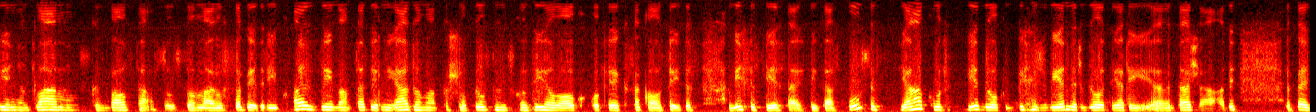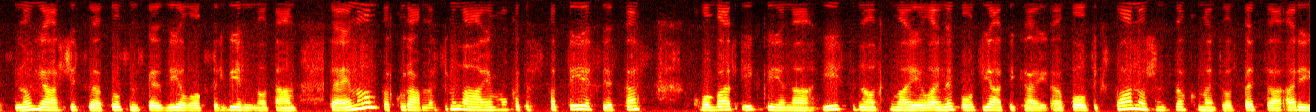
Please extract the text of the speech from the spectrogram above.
pieņemt lēmumus, kas balstās uz, tomēr, uz sabiedrību vajadzībām, tad ir jādomā par šo pilsonisko dialogu, kur tiek saklausītas visas iesaistītās puses, jā, kur viedokļi bieži vien ir ļoti arī, uh, dažādi. Tāpēc nu, jā, šis pilsoniskais dialogs ir viena no tām tēmām, par kurām mēs runājam, un tas patiesi ir tas, ko var ikdienā īstenot, lai, lai nebūtu jā, tikai uh, politikas plānošanas dokumentos, bet uh, arī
